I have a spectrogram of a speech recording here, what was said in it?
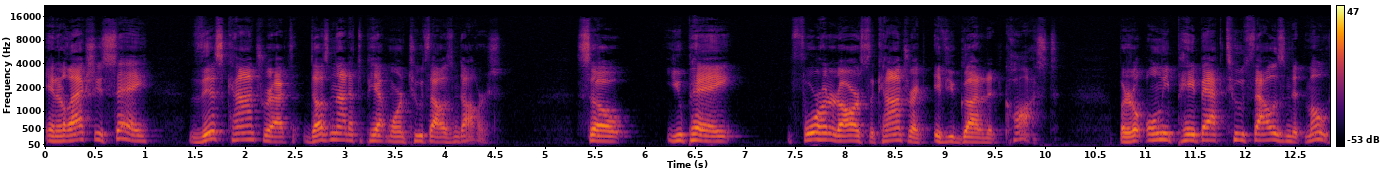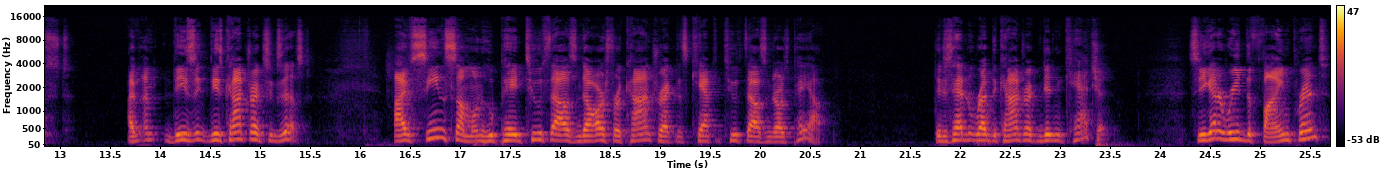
and it'll actually say this contract does not have to pay out more than $2,000. So you pay $400 for the contract if you got it at cost, but it'll only pay back 2000 at most. I, these, these contracts exist. I've seen someone who paid $2,000 for a contract that's capped at $2,000 payout. They just hadn't read the contract and didn't catch it. So you got to read the fine print,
